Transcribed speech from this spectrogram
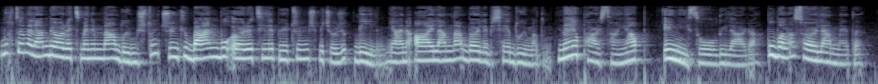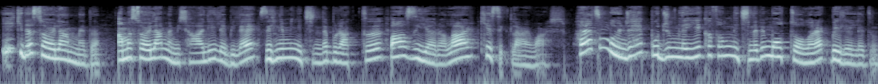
Muhtemelen bir öğretmenimden duymuştum. Çünkü ben bu öğretiyle büyütülmüş bir çocuk değilim. Yani ailemden böyle bir şey duymadım. Ne yaparsan yap en iyisi oldu Dilara. Bu bana söylenmedi. İyi ki de söylenmedi. Ama söylenmemiş haliyle bile zihnimin içinde bıraktığı bazı yaralar, kesikler var. Hayatım boyunca hep bu cümleyi kafamın içinde bir motto olarak belirledim.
